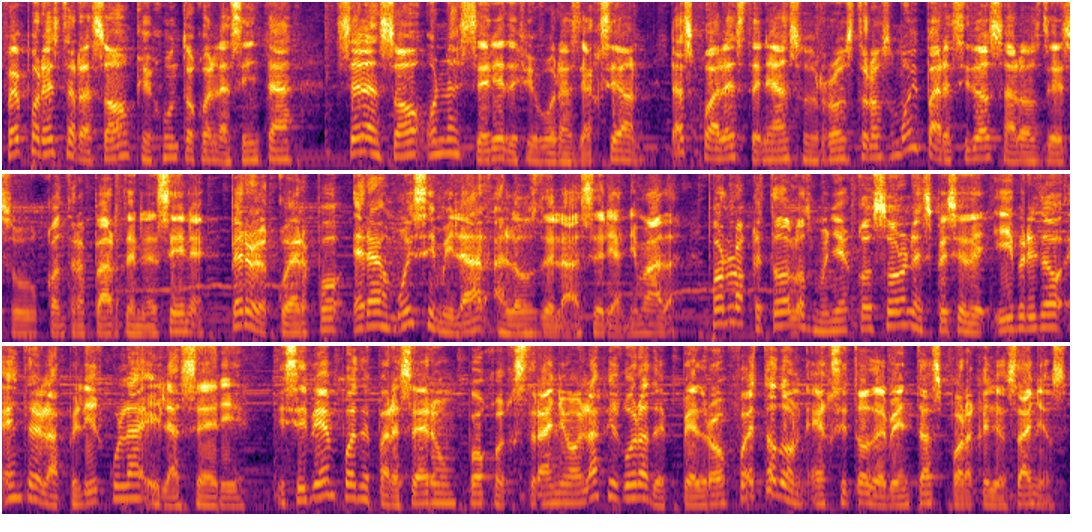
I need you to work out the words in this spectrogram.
Fue por esta razón que junto con la cinta se lanzó una serie de figuras de acción, las cuales tenían sus rostros muy parecidos a los de su contraparte en el cine, pero el cuerpo era muy similar a los de la serie animada, por lo que todos los muñecos son una especie de híbrido entre la película y la serie. Y si bien puede parecer un poco extraño, la figura de Pedro fue todo un éxito de ventas por aquellos años,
